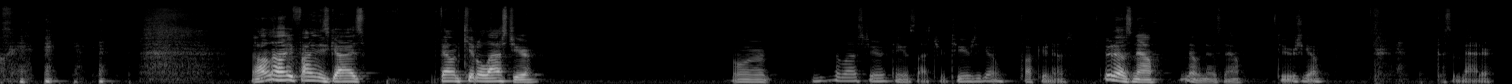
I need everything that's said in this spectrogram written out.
I don't know how you find these guys. Found Kittle last year. Or last year? I think it was last year. Two years ago? Fuck, who knows? Who knows now? No one knows now. Two years ago? Doesn't matter.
